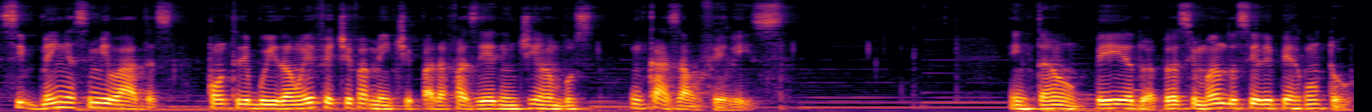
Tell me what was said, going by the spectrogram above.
se bem assimiladas, contribuirão efetivamente para fazerem de ambos um casal feliz. Então Pedro, aproximando-se, lhe perguntou:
